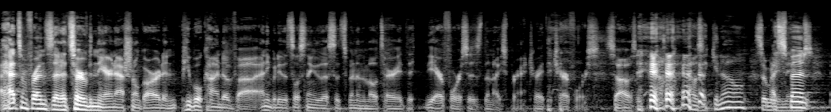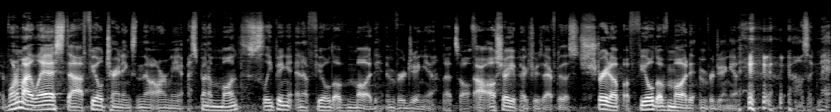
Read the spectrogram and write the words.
I had some friends that had served in the Air National Guard, and people kind of uh, anybody that's listening to this that's been in the military, the, the Air Force is the nice branch, right? The chair force. So I was like, oh. I was like, you know, So I spent one of my last uh, field trainings in the Army. I spent a month sleeping in a field of mud in Virginia. That's awful. I'll, I'll show you pictures after this. Straight up, a field of mud in Virginia. I was like, man.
